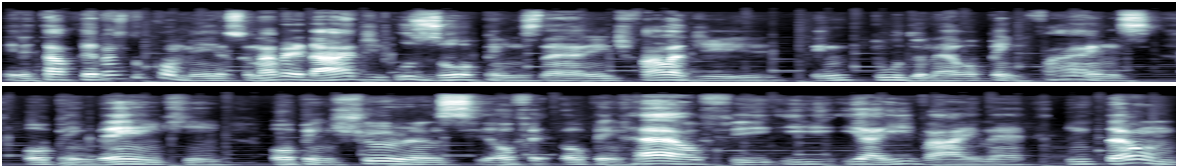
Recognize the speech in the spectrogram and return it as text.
Ele está apenas no começo. Na verdade, os Opens, né? A gente fala de tem tudo, né? Open Finance, Open Banking, Open Insurance, Open Health e, e aí vai, né? Então,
